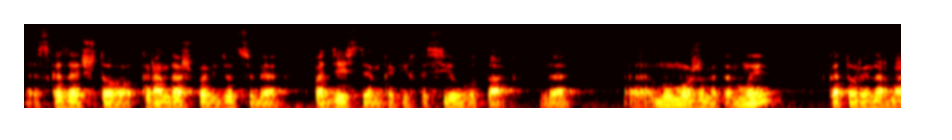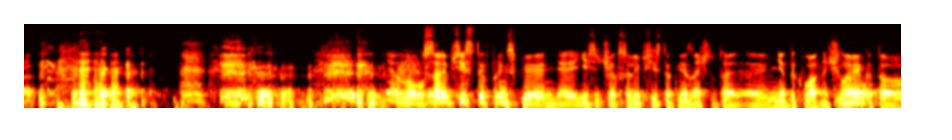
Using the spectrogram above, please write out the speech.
э, сказать, что карандаш поведет себя под действием каких-то сил вот так. Да? Э, мы можем это, мы, которые нормально. Не, ну, солипсисты, в принципе, если человек солипсист, это не значит, что это э, неадекватный человек, ну, это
